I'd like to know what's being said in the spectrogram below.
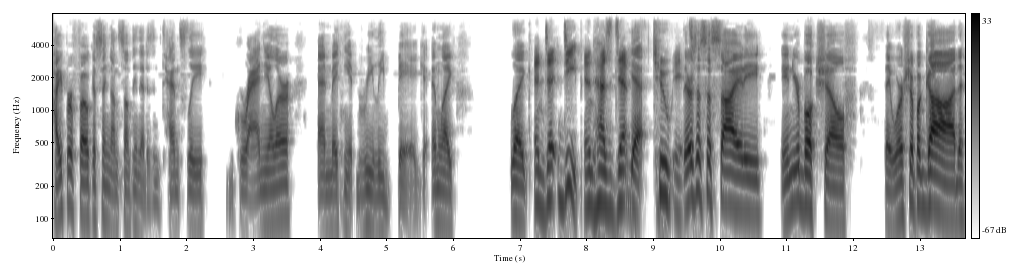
hyper focusing on something that is intensely granular and making it really big. And like like and de- deep and has depth Yeah, to it. there's a society in your bookshelf. They worship a god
